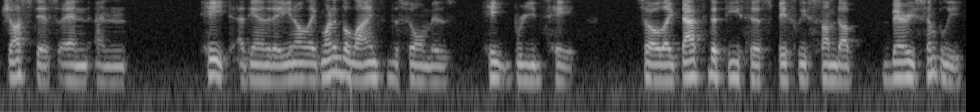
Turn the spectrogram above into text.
justice and and hate at the end of the day? You know like one of the lines of this film is hate breeds hate. So like that's the thesis basically summed up very simply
